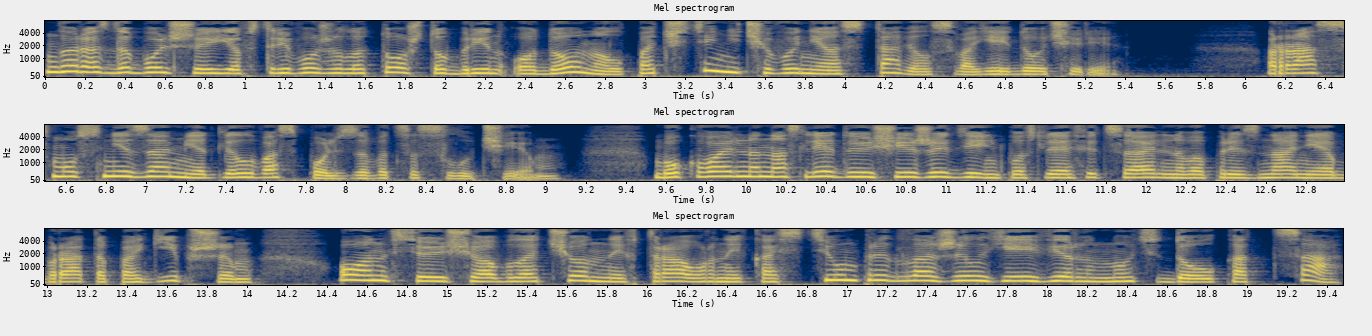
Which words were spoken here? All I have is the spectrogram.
Гораздо больше ее встревожило то, что Брин О'Доннелл почти ничего не оставил своей дочери. Расмус не замедлил воспользоваться случаем. Буквально на следующий же день после официального признания брата погибшим, он, все еще облаченный в траурный костюм, предложил ей вернуть долг отца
